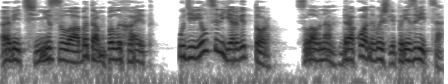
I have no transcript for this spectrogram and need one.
«А ведь не слабо там полыхает», — удивился Льер Виттор. «Словно драконы вышли порезвиться».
